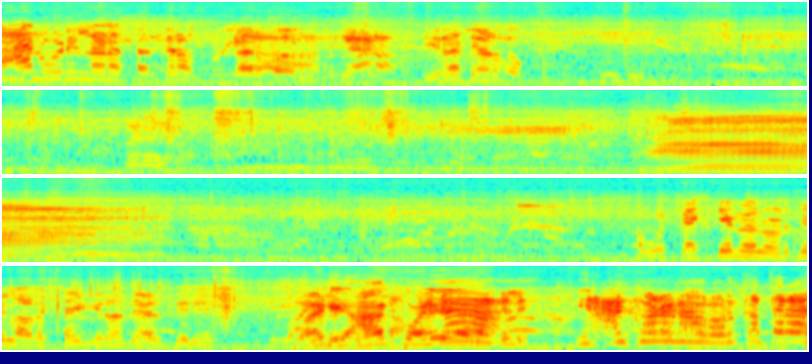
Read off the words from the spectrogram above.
ನಾನು ನೋಡಿಲ್ಲ ತಂದಿರೋ ಸುಳ್ಳು ಹೇಳ್ಬಾರ್ದು. ಇರೋದು ಹೇಳ್ಬೇಕು. ಅವು ತೆಕ್ಕೆ ಮೇಲೆ ಹೊಡೆದಿಲ್ಲ ಅದಕ್ಕಾಗಿ ಇರೋದು ಹೇಳ್ತೀನಿ. ಹೊಡಿ ಹಾಕೊಡಿ ನೀನು ಹಾಕೊಡೋಣ ಅವ್ರು ಹೊಡ್ಕೊತಾರೆ.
